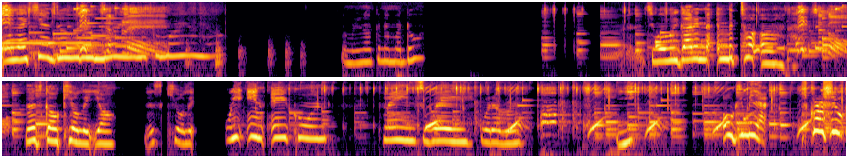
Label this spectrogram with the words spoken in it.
Well, I can't do it Mario. At Mario. Somebody knocking on my door. Let's see what we got in the inventory. Oh. Let's go kill it, y'all. Let's kill it. We in Acorn Plains Way, whatever. Yeet. Oh, give me that. Squirrel suit.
